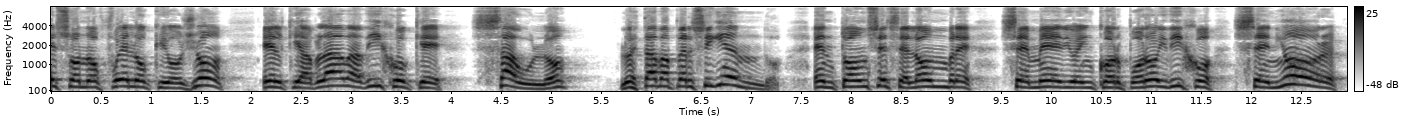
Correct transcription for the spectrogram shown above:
eso no fue lo que oyó. El que hablaba dijo que Saulo lo estaba persiguiendo. Entonces el hombre se medio incorporó y dijo, Señor,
